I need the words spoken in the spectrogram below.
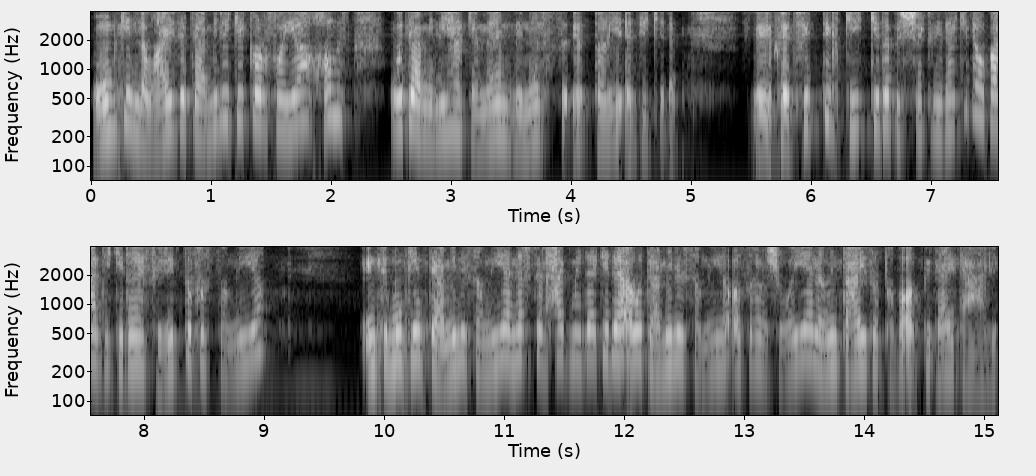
وممكن لو عايزة تعملي كيكه رفيعة خالص وتعمليها كمان بنفس الطريقة دي كده. فتفت الكيك كده بالشكل ده كده وبعد كده فردته في الصينية انت ممكن تعملي صينية نفس الحجم ده كده أو تعملي صينية أصغر شوية لو انت عايزة الطبقات بتاعتها عالية.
